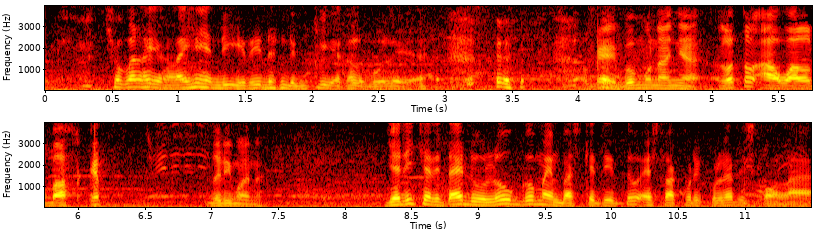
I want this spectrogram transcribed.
Cobalah yang lain yang diiri dan dengki ya kalau boleh ya. Oke, gue mau nanya, lo tuh awal basket dari mana? Jadi ceritanya dulu gue main basket itu ekstrakurikuler di sekolah.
